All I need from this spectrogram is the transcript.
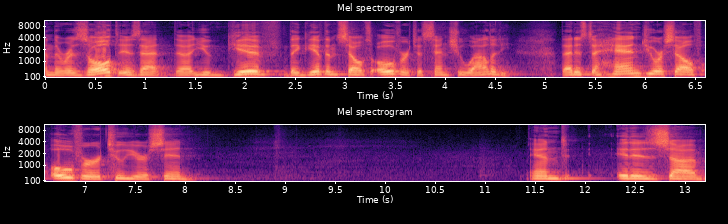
And the result is that uh, you give, they give themselves over to sensuality. That is to hand yourself over to your sin. And it is. Uh,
